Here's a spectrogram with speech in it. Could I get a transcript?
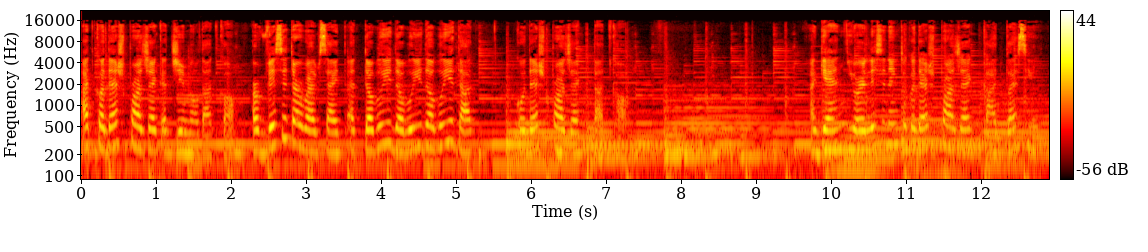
at kodeshproject at gmail.com or visit our website at www.kodeshproject.com. Again, you are listening to Kodesh Project. God bless you.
